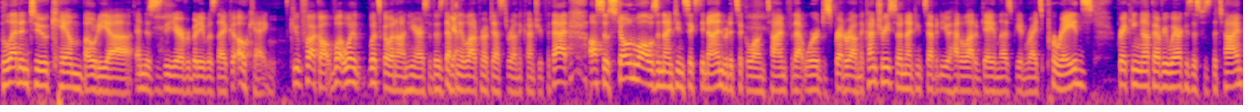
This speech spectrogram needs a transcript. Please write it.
bled into Cambodia, and this is the year everybody was like, okay, fuck all, what, what what's going on here? So there's definitely a lot of protests around the country for that. Also, Stonewall was in 1969, but it took a long time for that word to spread around the country. So in 1970, you had a lot of gay and lesbian rights parades breaking up everywhere because this was the time.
